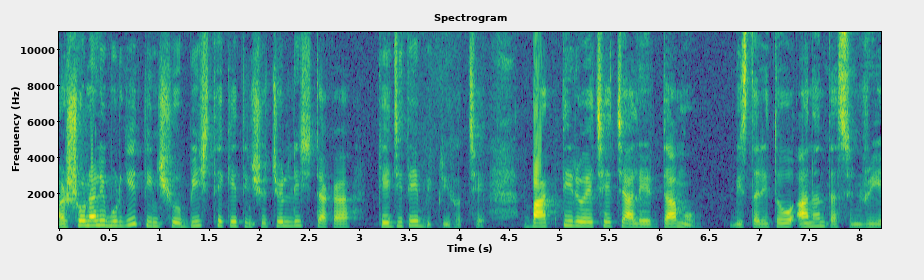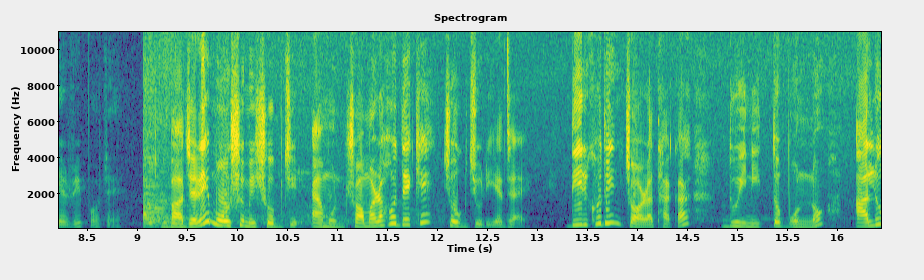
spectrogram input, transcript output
আর সোনালী মুরগি তিনশো বিশ থেকে তিনশো চল্লিশ টাকা কেজিতে বিক্রি হচ্ছে। বাড়তি রয়েছে চালের দামও, বিস্তারিত আনন্দ রিয়ের রিপোর্টে। বাজারে মৌসুমি সবজির এমন সমারোহ দেখে চোখ জুড়িয়ে যায়। দীর্ঘদিন চড়া থাকা দুই নিত্য পণ্য আলু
